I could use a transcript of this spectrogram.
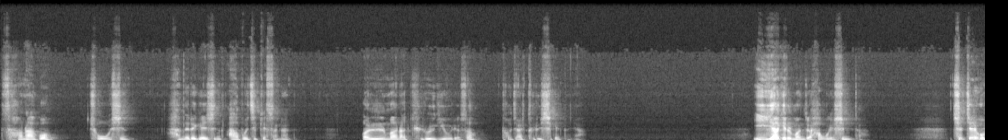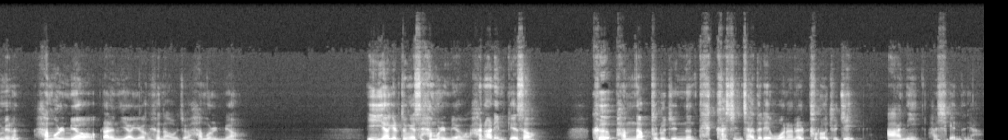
선하고 좋으신 하늘에 계신 아버지께서는 얼마나 귀를 기울여서 더 잘 들으시겠느냐. 이 이야기를 먼저 하고 계십니다. 7절에 보면은 하물며라는 이야기가 거기서 나오죠. 하물며. 이 이야기를 통해서 하물며 하나님께서 그 밤낮 부르짖는 택하신 자들의 원한을 풀어주지 아니하시겠느냐.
